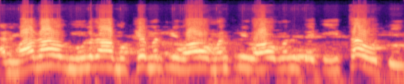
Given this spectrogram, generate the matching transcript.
आणि माझा मुलगा मुख्यमंत्री व्हाव मंत्री व्हाव म्हणून त्याची इच्छा होती.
